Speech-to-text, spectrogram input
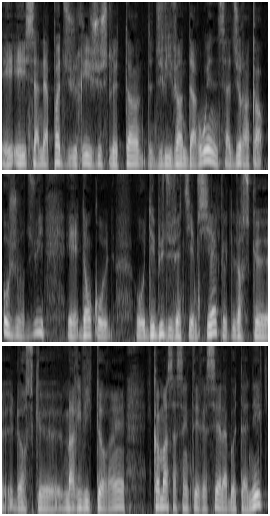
Et, ça n'a pas duré juste le temps du vivant de Darwin, ça dure encore aujourd'hui. Et donc, au, début du 20e siècle, lorsque, lorsque Marie-Victorin commence à s'intéresser à la botanique.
